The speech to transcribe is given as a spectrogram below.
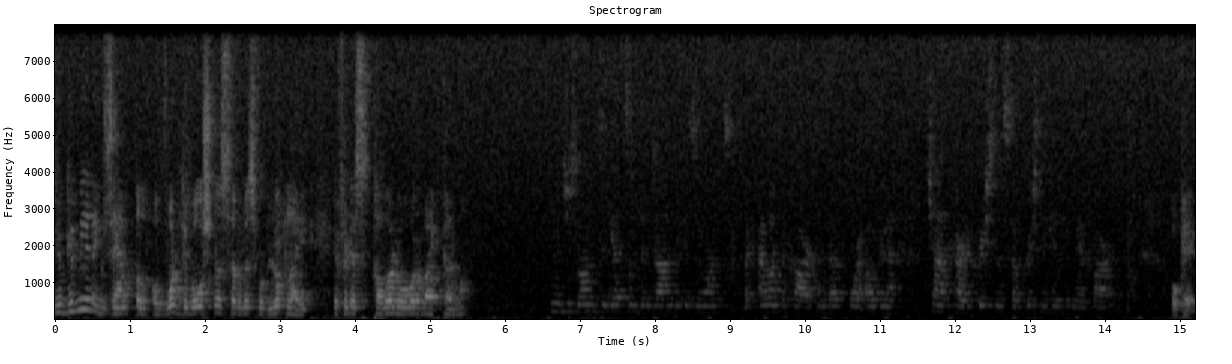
you give me an example of what devotional service would look like if it is covered over by karma? You just want to get something done because you want, like, I want a car, and therefore I'm gonna chant Hare Krishna so Krishna can give me a car. Okay,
